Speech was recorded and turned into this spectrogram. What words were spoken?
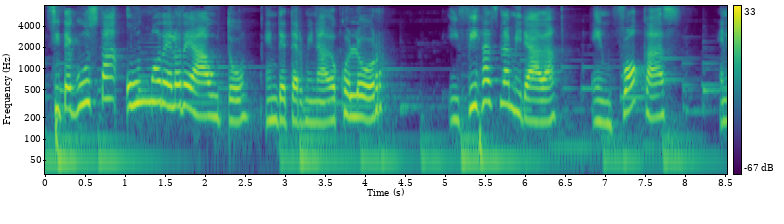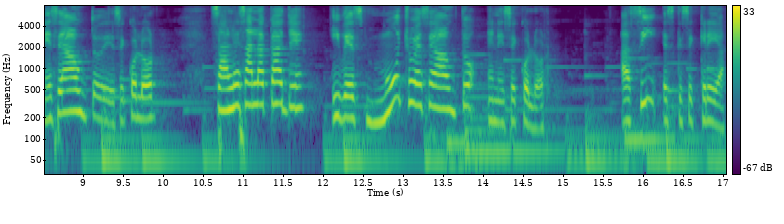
Si te gusta un modelo de auto en determinado color y fijas la mirada, enfocas en ese auto de ese color, sales a la calle y ves mucho ese auto en ese color. Así es que se crea.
